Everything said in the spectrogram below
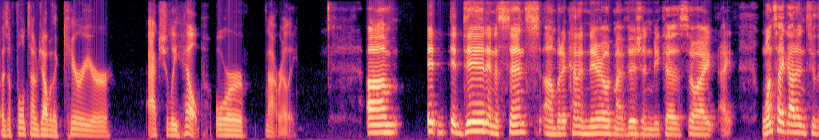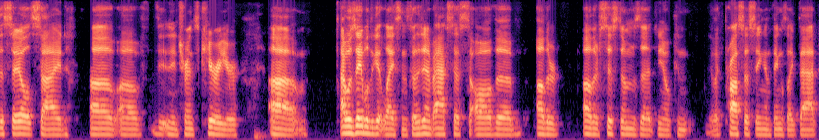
as a full time job with a carrier actually help or not really? Um, it it did in a sense, um, but it kind of narrowed my vision because so I, I once I got into the sales side of of the insurance carrier, um, I was able to get licensed because I didn't have access to all the other other systems that you know can like processing and things like that.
